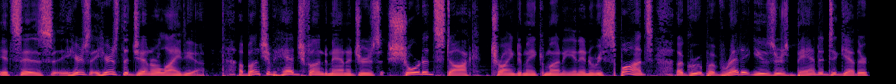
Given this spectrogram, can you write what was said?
It says here's here's the general idea. A bunch of hedge fund managers shorted stock trying to make money, and in response, a group of Reddit users banded together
